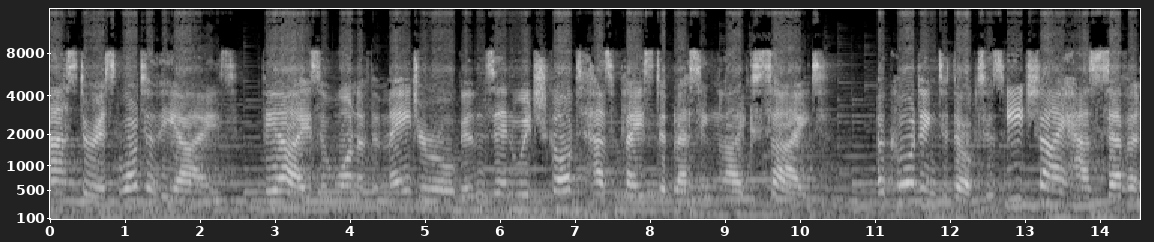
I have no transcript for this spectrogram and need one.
Asterisk What are the eyes? The eyes are one of the major organs in which God has placed a blessing like sight. According to doctors, each eye has seven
